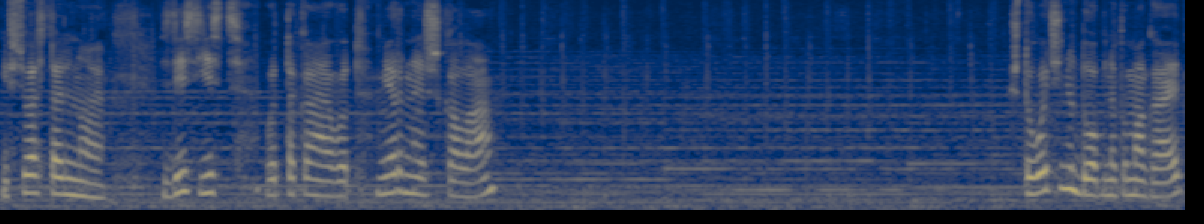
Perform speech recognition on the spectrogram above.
и все остальное. Здесь есть вот такая вот мерная шкала, что очень удобно, помогает.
